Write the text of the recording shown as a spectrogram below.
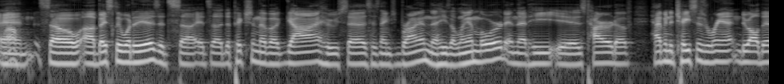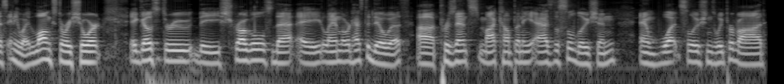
And so uh, basically, what it is, it's uh, it's a depiction of a guy who says his name's Brian, that he's a landlord, and that he is tired of having to chase his rent and do all this. Anyway, long story short, it goes through the struggles that a landlord has to deal with, uh, presents my company as the solution and what solutions we provide,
